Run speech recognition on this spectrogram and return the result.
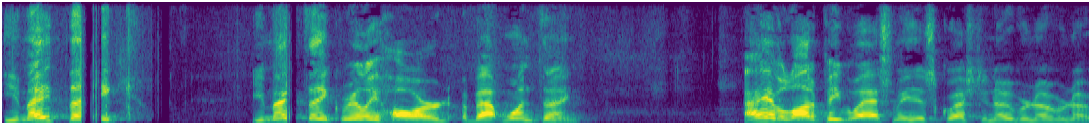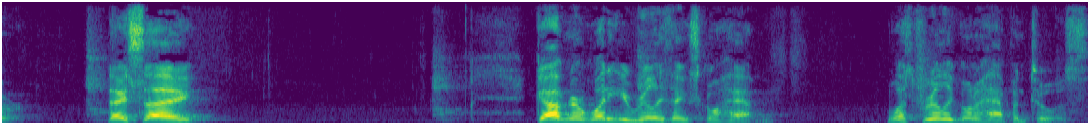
you may think you may think really hard about one thing. I have a lot of people ask me this question over and over and over. They say, Governor, what do you really think is going to happen? What's really going to happen to us?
